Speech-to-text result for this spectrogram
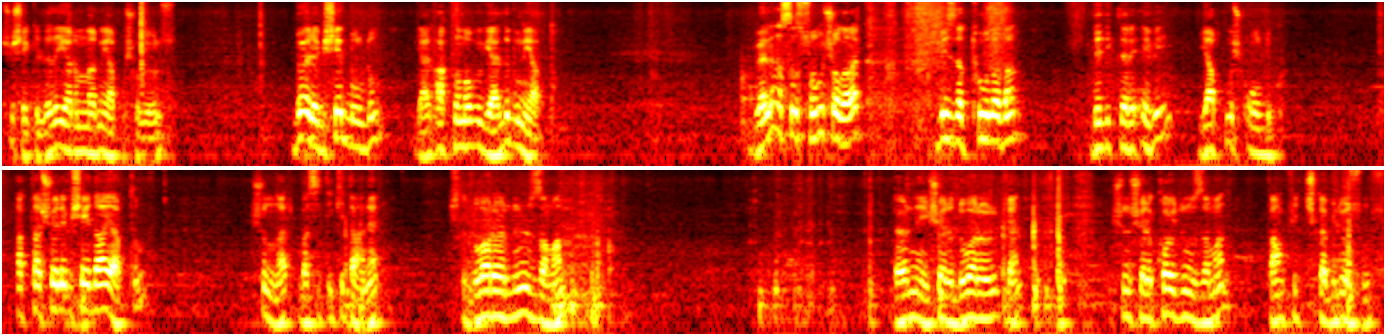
şu şekilde de yarımlarını yapmış oluyoruz. Böyle bir şey buldum. Yani aklıma bu geldi bunu yaptım. Velhasıl sonuç olarak biz de tuğladan dedikleri evi yapmış olduk. Hatta şöyle bir şey daha yaptım. Şunlar basit iki tane. İşte duvar ördüğünüz zaman örneğin şöyle duvar örürken şunu şöyle koyduğunuz zaman tam fit çıkabiliyorsunuz.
